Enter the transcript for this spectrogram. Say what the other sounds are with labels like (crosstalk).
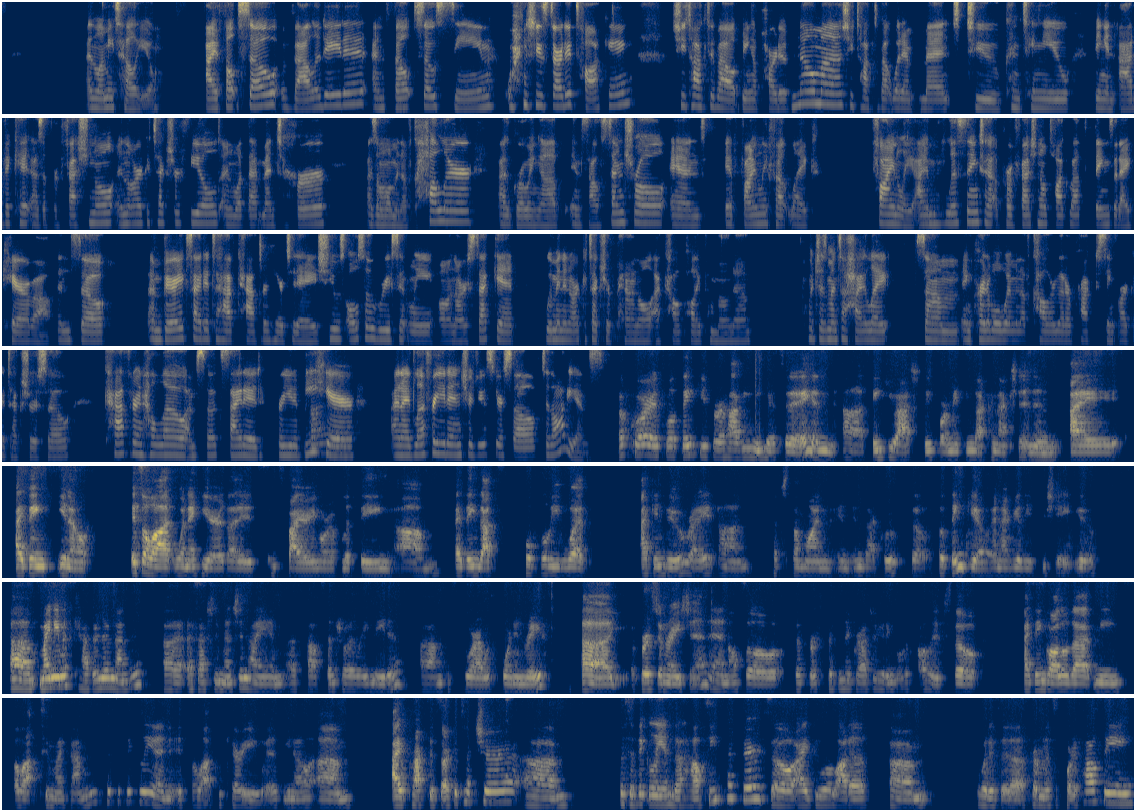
And let me tell you, I felt so validated and felt so seen (laughs) when she started talking. She talked about being a part of NOMA. She talked about what it meant to continue being an advocate as a professional in the architecture field and what that meant to her as a woman of color uh, growing up in South Central. And it finally felt like, finally, I'm listening to a professional talk about the things that I care about. And so I'm very excited to have Catherine here today. She was also recently on our second Women in Architecture panel at Cal Poly Pomona, which is meant to highlight some incredible women of color that are practicing architecture. So, Catherine, hello. I'm so excited for you to be Hi. here. And I'd love for you to introduce yourself to the audience. Of course. Well, thank you for having me here today, and uh, thank you, Ashley, for making that connection. And I, I think you know, it's a lot when I hear that it's inspiring or uplifting. Um, I think that's hopefully what I can do, right? Um, touch someone in in that group. So, so thank you, and I really appreciate you. Um, my name is Catherine Hernandez. Uh, as Ashley mentioned, I am a South Central LA native. Um, this is where I was born and raised uh, first generation and also the first person to graduate and go to college. So I think all of that means a lot to my family specifically, and it's a lot to carry with, you know. Um, I practice architecture, um, specifically in the housing sector. So I do a lot of, um, what is it, uh, permanent supportive housing,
